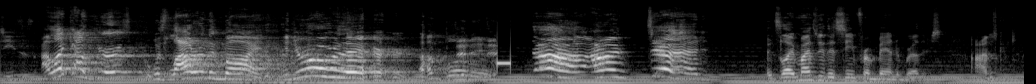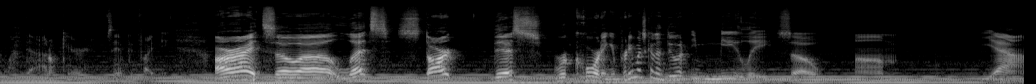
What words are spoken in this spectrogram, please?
Jesus, I like how yours was louder than mine, and you're over there. I'm blown away. Ah, I'm dead. It's like reminds me of the scene from Band of Brothers. I'm just gonna keep it like that. I don't care. Sam can fight me. All right, so uh, let's start this recording. I'm pretty much gonna do it immediately. So, um, yeah.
